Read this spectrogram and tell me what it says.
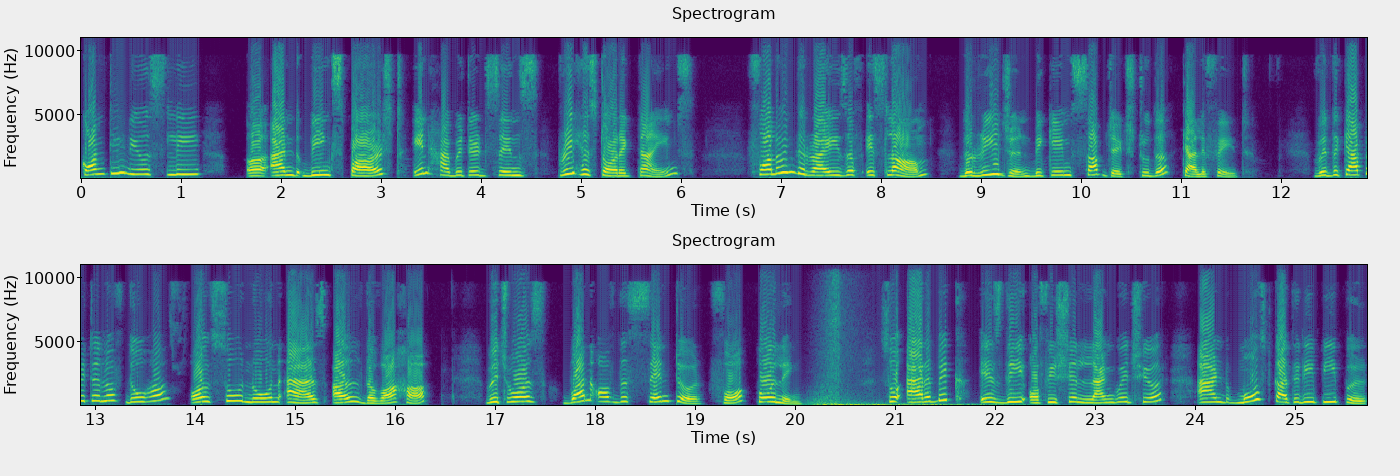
continuously uh, and being sparsed, inhabited since prehistoric times. Following the rise of Islam, the region became subject to the caliphate. With the capital of Doha, also known as Al-Dawaha, which was one of the center for pearling. So Arabic is the official language here and most Qatari people,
